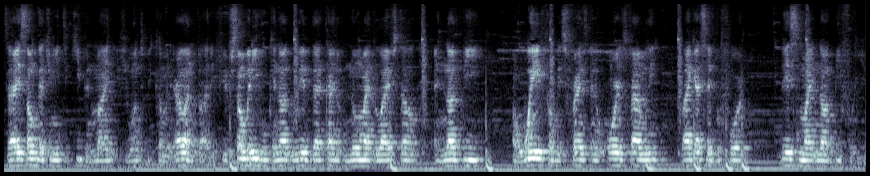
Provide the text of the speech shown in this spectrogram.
So that is something that you need to keep in mind if you want to become an airline pilot. If you're somebody who cannot live that kind of nomad lifestyle and not be away from his friends and or his family, like I said before, this might not be for you.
